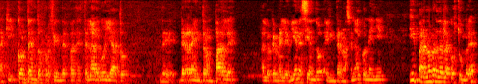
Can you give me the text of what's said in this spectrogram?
Aquí contentos por fin después de este largo hiato de, de reentromparle a lo que me le viene siendo el Internacional con Eñi. Y para no perder la costumbre,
